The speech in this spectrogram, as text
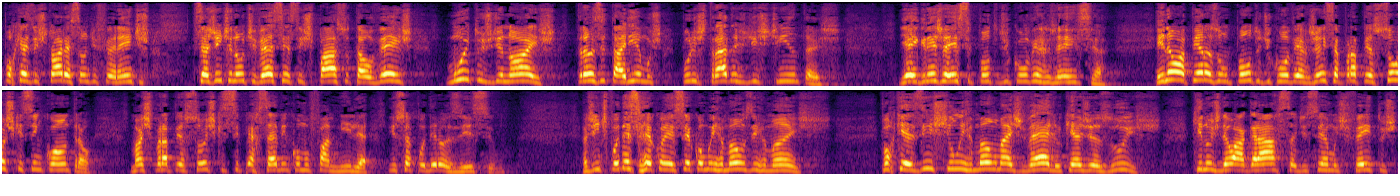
porque as histórias são diferentes. Se a gente não tivesse esse espaço, talvez muitos de nós transitaríamos por estradas distintas. E a igreja é esse ponto de convergência. E não apenas um ponto de convergência para pessoas que se encontram, mas para pessoas que se percebem como família. Isso é poderosíssimo. A gente poder se reconhecer como irmãos e irmãs porque existe um irmão mais velho, que é Jesus, que nos deu a graça de sermos feitos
